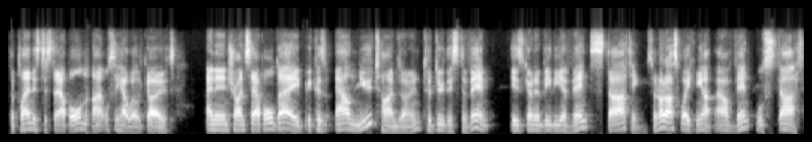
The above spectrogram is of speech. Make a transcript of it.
the plan is to stay up all night. We'll see how well it goes. And then try and stay up all day because our new time zone to do this event is going to be the event starting. So, not us waking up. Our event will start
